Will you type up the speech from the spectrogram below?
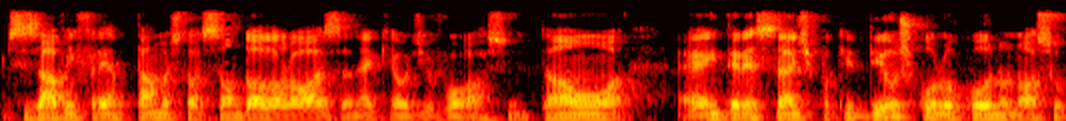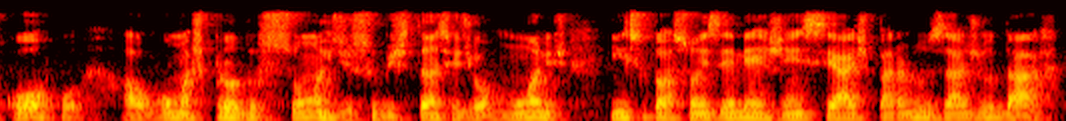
precisava enfrentar uma situação dolorosa, né, que é o divórcio. Então, é interessante porque Deus colocou no nosso corpo algumas produções de substâncias de hormônios em situações emergenciais para nos ajudar.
